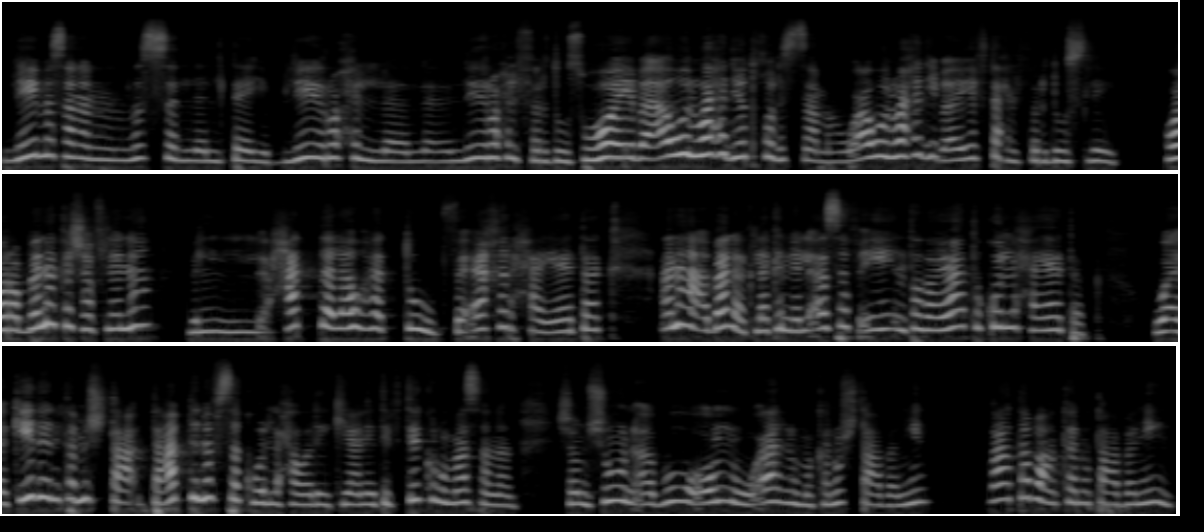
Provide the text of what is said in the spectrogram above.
ليه مثلا لسه التايب؟ ليه يروح ليه يروح الفردوس؟ وهو يبقى أول واحد يدخل السماء وأول واحد يبقى يفتح الفردوس ليه؟ هو ربنا كشف لنا بال... حتى لو هتوب في آخر حياتك أنا هقبلك لكن للأسف إيه؟ أنت ضيعت كل حياتك. وأكيد أنت مش تعبت نفسك واللي حواليك. يعني تفتكروا مثلا شمشون أبوه وأمه وأهله ما كانوش تعبانين؟ لا طبعا كانوا تعبانين.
